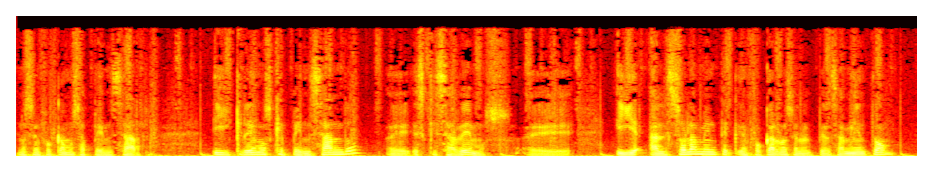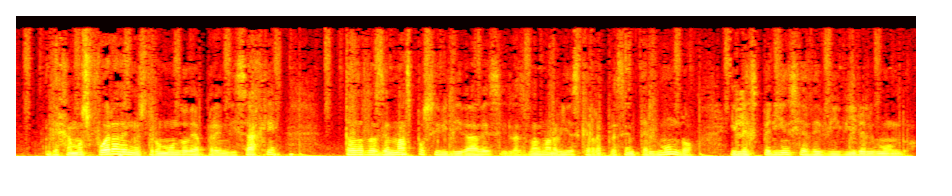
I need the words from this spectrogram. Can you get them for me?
nos enfocamos a pensar y creemos que pensando eh, es que sabemos eh, y al solamente enfocarnos en el pensamiento dejamos fuera de nuestro mundo de aprendizaje todas las demás posibilidades y las demás maravillas que representa el mundo y la experiencia de vivir el mundo.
